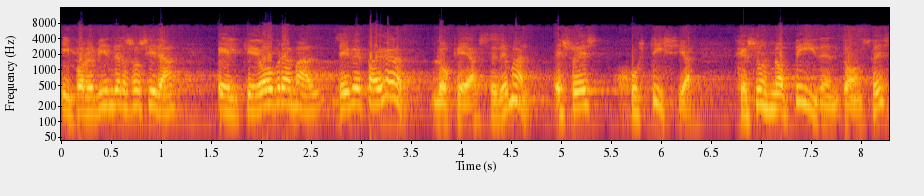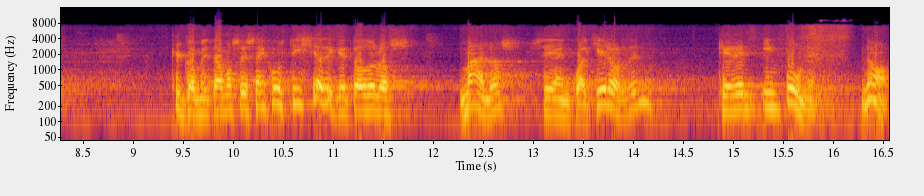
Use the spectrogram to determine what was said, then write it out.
y por el bien de la sociedad, el que obra mal debe pagar lo que hace de mal. Eso es justicia. Jesús no pide entonces que cometamos esa injusticia de que todos los malos, sea en cualquier orden, queden impunes. No,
